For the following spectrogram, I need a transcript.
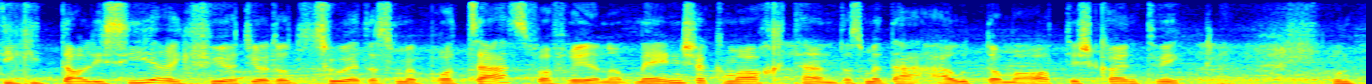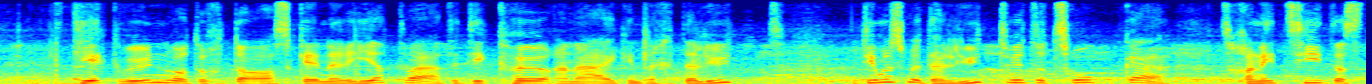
Digitalisierung führt ja dazu, dass man Prozesse, die früher noch Menschen gemacht haben, dass man da automatisch entwickeln kann. Und die Gewinne, die durch das generiert werden, die gehören eigentlich den Leuten. Die muss man den Leuten wieder zurückgeben. Es kann nicht sein, dass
